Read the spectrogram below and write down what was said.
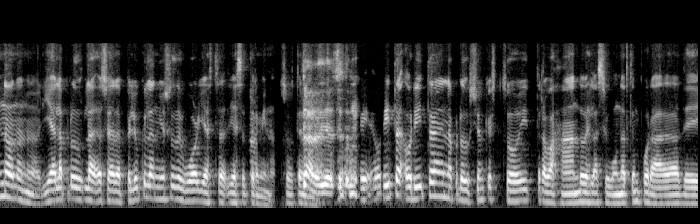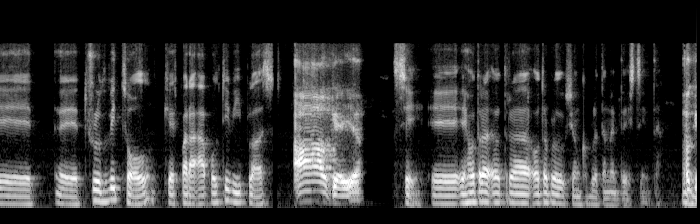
no, no, no, ya la, o sea, la película News of the World ya, está, ya se terminó. Claro, ya se terminó. ahorita, ahorita en la producción que estoy trabajando es la segunda temporada de eh, Truth Be Told, que es para Apple TV Plus. Ah, ok, ya. Sí, eh, es otra, otra, otra producción completamente distinta. Ok,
